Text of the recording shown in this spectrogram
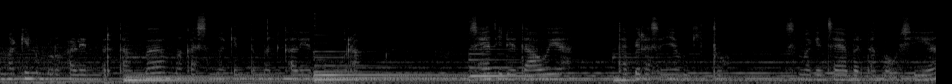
Semakin umur kalian bertambah, maka semakin teman kalian mengurang. Saya tidak tahu ya, tapi rasanya begitu. Semakin saya bertambah usia,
